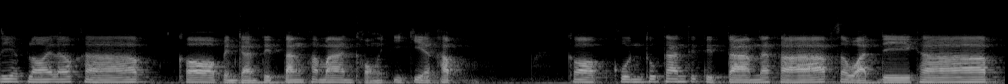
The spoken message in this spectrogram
เรียบร้อยแล้วครับ ก็เป็นการติดตั้งผ้าม่านของอีเกียครับ ขอบคุณทุกท่านที่ติดตามนะครับ สวัสดีครับ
